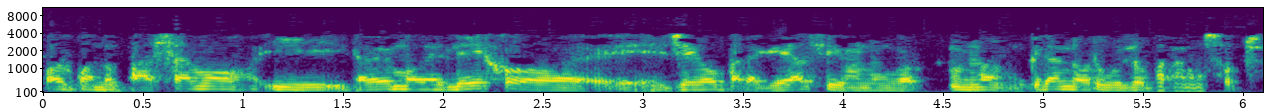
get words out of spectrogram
hoy cuando pasamos y la vemos de lejos, eh, llegó para quedarse y un, un gran orgullo para nosotros.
